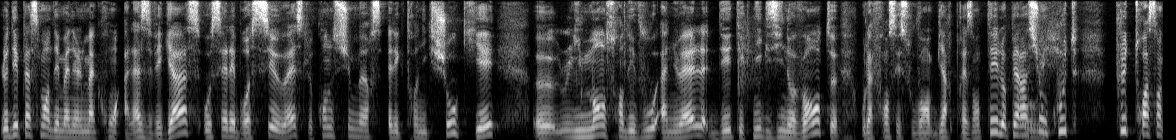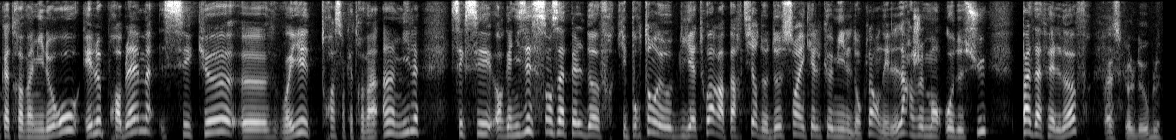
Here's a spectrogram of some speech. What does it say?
le déplacement d'Emmanuel Macron à Las Vegas au célèbre CES, le Consumer Electronics Show, qui est euh, l'immense rendez-vous annuel des techniques innovantes, où la France est souvent bien représentée. L'opération Oui. coûte plus de 380 000 euros. Et le problème, c'est que, euh, vous voyez, 381 000, c'est que c'est organisé sans appel d'offres, qui pourtant est obligatoire à partir de 200 et quelques mille. Donc là, on est largement au-dessus. Pas d'appel d'offres. Presque le double.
